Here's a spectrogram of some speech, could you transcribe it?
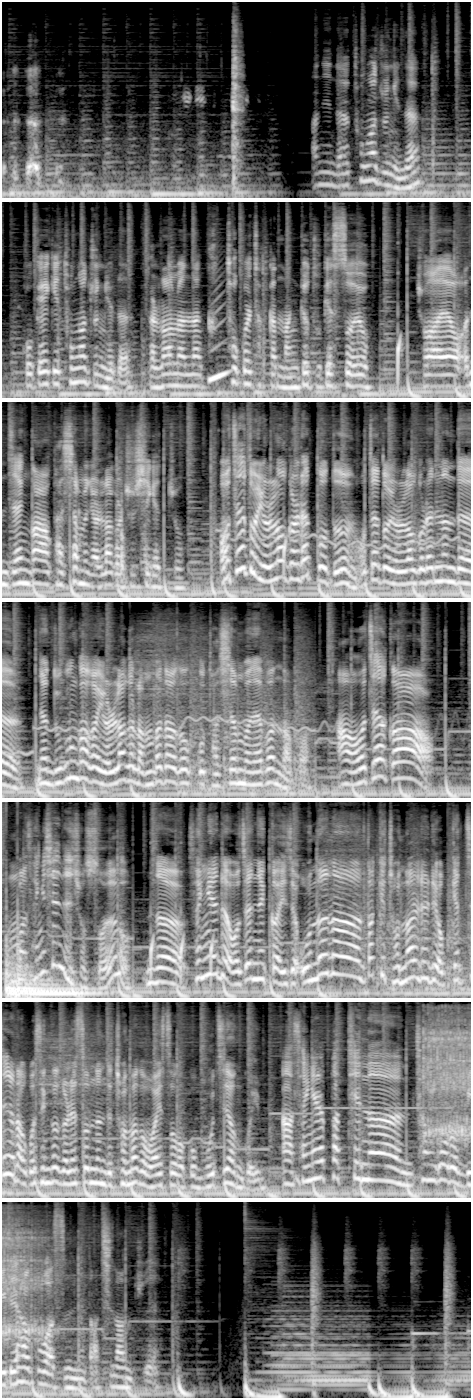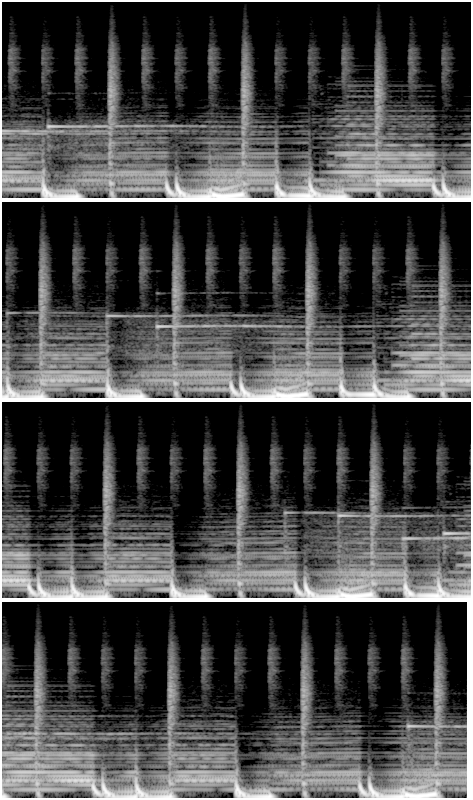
아니 내 통화 중이네. 고객이 통화 중이래 그러면은 카톡을 잠깐 남겨두겠어요. 좋아요. 언젠가 다시 한번 연락을 주시겠죠. 어제도 연락을 했거든. 어제도 연락을 했는데 그냥 누군가가 연락을 안 받아갖고 다시 한번 해봤나 봐. 아 어제가 엄마 생신이셨어요. 근데 생일이 어제니까 이제 오늘은 딱히 전할 일이 없겠지라고 생각을 했었는데 전화가 와 있어갖고 뭐지 한 거임. 아 생일 파티는 참고로 미리 하고 왔습니다. 지난주에.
